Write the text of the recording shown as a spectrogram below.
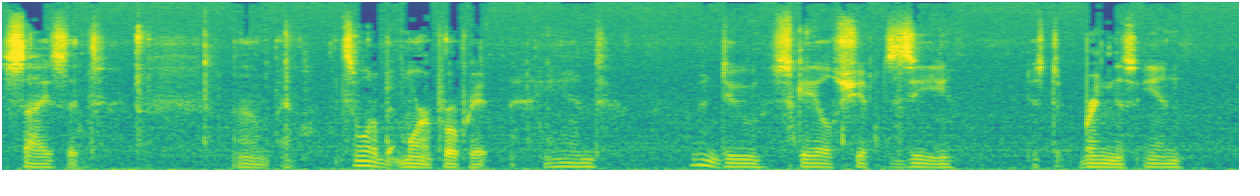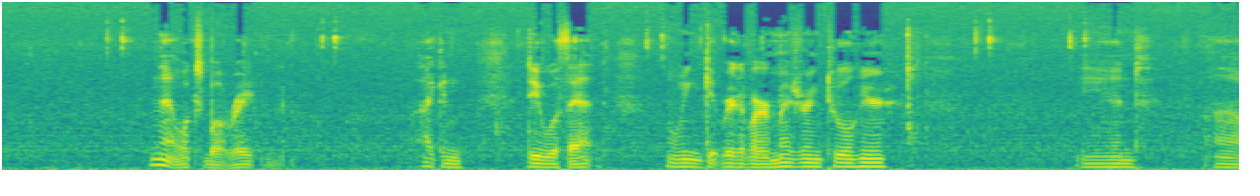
size that um, it's a little bit more appropriate. And I'm going to do scale shift Z just to bring this in. And that looks about right. I can deal with that. And we can get rid of our measuring tool here. And uh,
